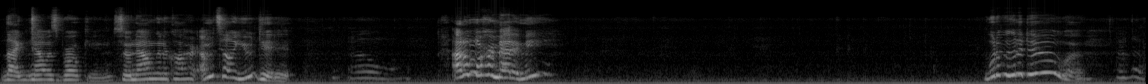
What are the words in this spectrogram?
like now it's broken. So now I'm gonna call her. I'm gonna tell you did it. Oh. I don't want her mad at me. What are we gonna do? I don't know.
